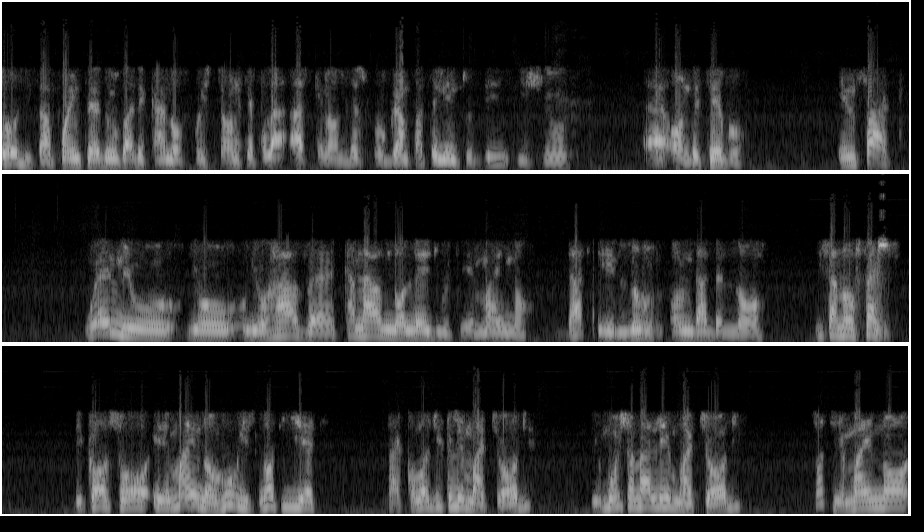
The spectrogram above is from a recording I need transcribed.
so disappointed over the kind of questions people are asking on this program pertaining to the issue uh, on the table. In fact, when you you you have a carnal knowledge with a minor, that alone under the law is an offense. Because for a minor who is not yet psychologically matured, emotionally matured, such a minor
